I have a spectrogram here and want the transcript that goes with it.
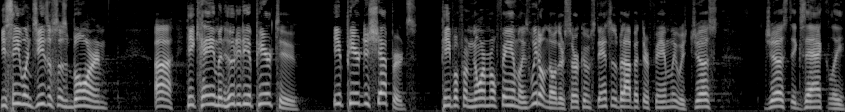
You see, when Jesus was born, uh, he came and who did he appear to? He appeared to shepherds, people from normal families. We don't know their circumstances, but I bet their family was just, just exactly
